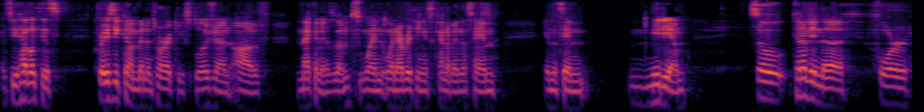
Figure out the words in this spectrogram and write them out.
And so you have like this crazy combinatoric explosion of mechanisms when when everything is kind of in the same in the same medium. So kind of in the for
